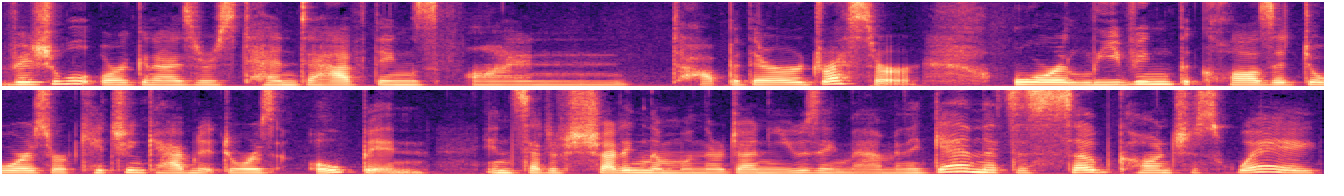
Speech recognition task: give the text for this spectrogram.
visual organizers tend to have things on top of their dresser or leaving the closet doors or kitchen cabinet doors open instead of shutting them when they're done using them. And again, that's a subconscious way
